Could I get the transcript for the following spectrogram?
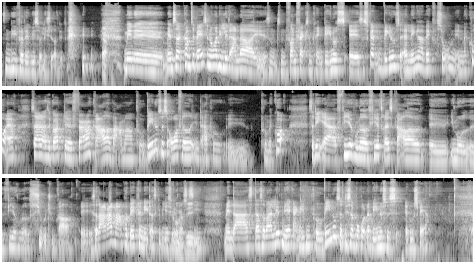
sådan lige få det visualiseret lidt. ja. men, øh, men så kom tilbage til nogle af de lidt andre øh, sådan, sådan fun facts omkring Venus. Øh, så skønt Venus er længere væk fra solen end Merkur er, så er der altså godt øh, 40 grader varmere på Venus' overflade, end der er på, øh, på Merkur. Så det er 464 grader øh, imod 427 øh, grader. Øh, så der er ret varmt på begge planeter, skal vi lige sige. sige. Men der er, der er så bare lidt mere gang i den på Venus, og det er så på grund af Venus' atmosfære. Ja.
